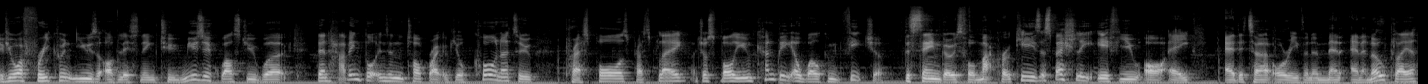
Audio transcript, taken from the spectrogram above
If you're a frequent user of listening to music whilst you work, then having buttons in the top right of your corner to press pause, press play, adjust volume can be a welcomed feature. The same goes for macro keys, especially if you are a editor or even a MMO player,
